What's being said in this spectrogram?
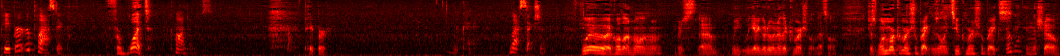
Paper or plastic? for what? Condoms. Paper. Okay. Last section. Wait, wait, wait, hold on, hold on, hold on. We're just, um, we we got to go to another commercial. That's all. Just one more commercial break. There's only two commercial breaks Okay. in the show,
